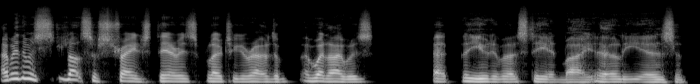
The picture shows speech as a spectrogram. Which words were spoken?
I mean, there was lots of strange theories floating around. And when I was at the university in my early years, and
